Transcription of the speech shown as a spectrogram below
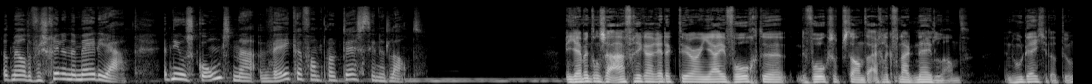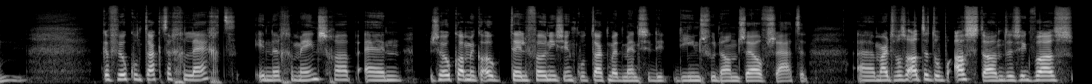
Dat melden verschillende media. Het nieuws komt na weken van protest in het land. Jij bent onze Afrika-redacteur en jij volgde de volksopstand eigenlijk vanuit Nederland. En hoe deed je dat toen? Ik heb veel contacten gelegd in de gemeenschap. En zo kwam ik ook telefonisch in contact met mensen die, in Sudan zelf zaten. Uh, maar het was altijd op afstand. Dus ik was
